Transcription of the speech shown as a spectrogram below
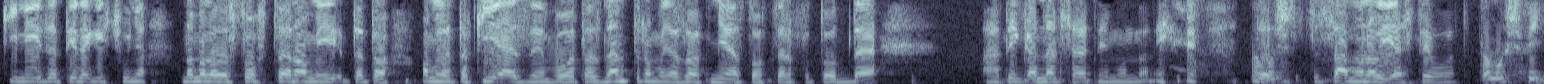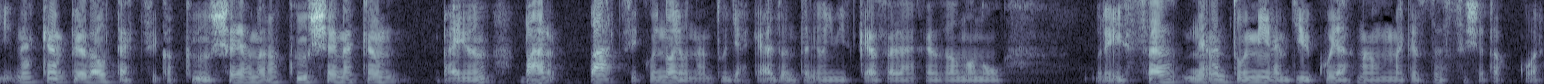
kinézetileg is csúnya, na meg az a szoftver, ami, tehát a, ami ott a kijelzőn volt, az nem tudom, hogy az ott milyen szoftver futott, de hát inkább nem szeretném mondani. Na most, számomra ijesztő volt. Na most figyelj, nekem például tetszik a külseje, mert a külseje nekem bejön, bár látszik, hogy nagyon nem tudják eldönteni, hogy mit kezelnek ezzel a nano résszel. Nem, nem tudom, miért nem gyilkolják nem meg ez az összeset akkor.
